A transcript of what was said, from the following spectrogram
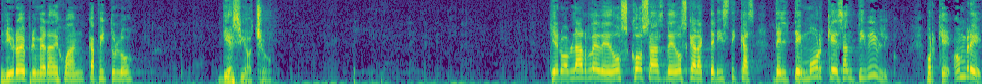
Libro de Primera de Juan, capítulo 18. Quiero hablarle de dos cosas, de dos características del temor que es antibíblico. Porque, hombre,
